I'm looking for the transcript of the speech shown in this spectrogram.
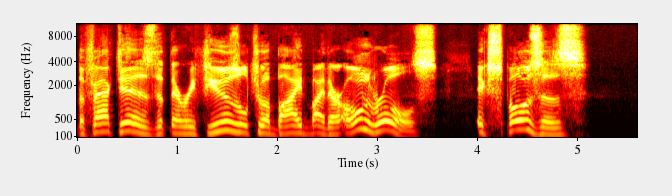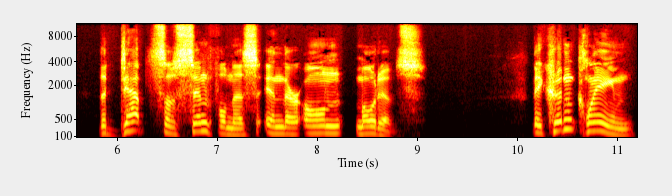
The fact is that their refusal to abide by their own rules exposes the depths of sinfulness in their own motives. They couldn't claim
